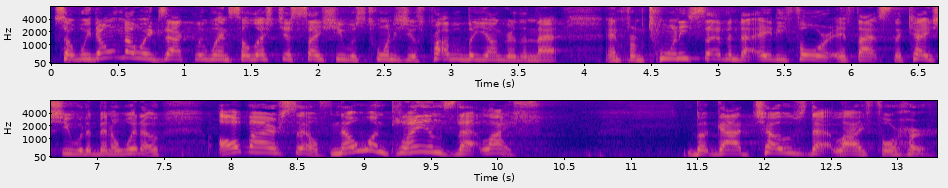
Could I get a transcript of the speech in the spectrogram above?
So we don't know exactly when. So let's just say she was 20. She was probably younger than that. And from 27 to 84, if that's the case, she would have been a widow all by herself. No one plans that life, but God chose that life for her.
